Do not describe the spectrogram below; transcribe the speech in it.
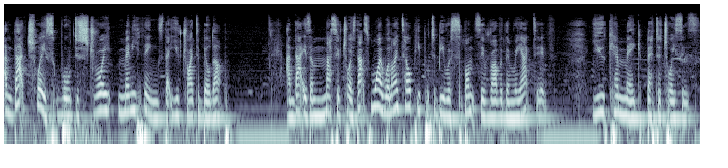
and that choice will destroy many things that you've tried to build up. And that is a massive choice. That's why when I tell people to be responsive rather than reactive, you can make better choices.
